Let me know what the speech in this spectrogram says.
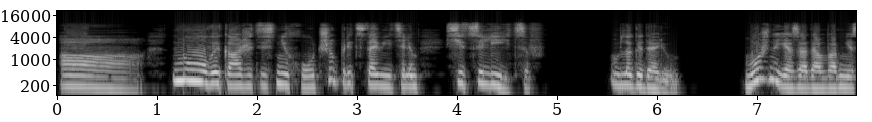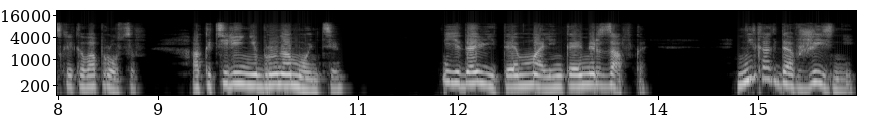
А, ну, вы кажетесь не худшим представителем сицилийцев. Благодарю. Можно я задам вам несколько вопросов о Катерине Бруномонте? Ядовитая маленькая мерзавка. Никогда в жизни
